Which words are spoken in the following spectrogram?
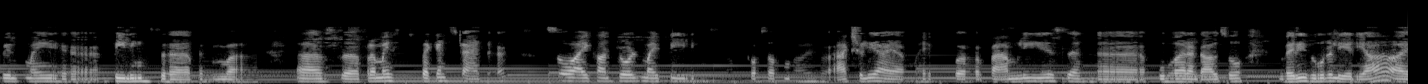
feel my uh, feelings uh, from, uh, uh from my second standard. So I controlled my feelings because of my, actually I, my uh, family is in uh, poor and also very rural area. I,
